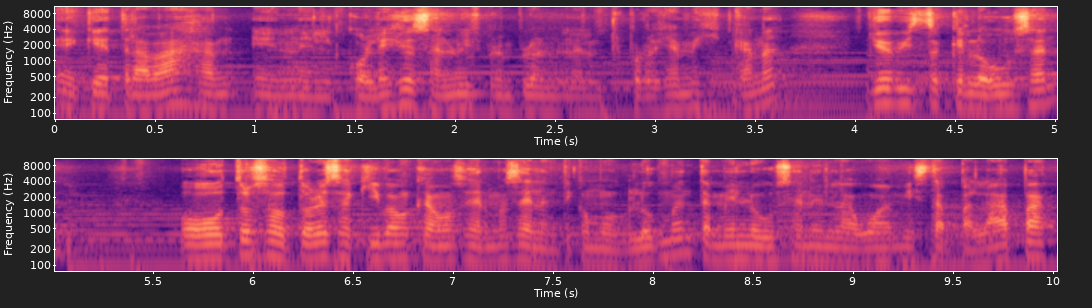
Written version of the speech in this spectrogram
eh, que trabajan en el Colegio San Luis, por ejemplo, en la antropología mexicana, yo he visto que lo usan. O otros autores aquí vamos, que vamos a ver más adelante, como Gluckman, también lo usan en la UAM Iztapalapa.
